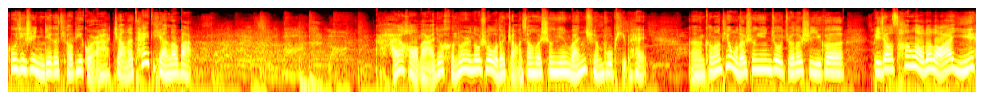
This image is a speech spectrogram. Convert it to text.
估计是你这个调皮鬼啊长得太甜了吧？还好吧，就很多人都说我的长相和声音完全不匹配。”嗯，可能听我的声音就觉得是一个比较苍老的老阿姨，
